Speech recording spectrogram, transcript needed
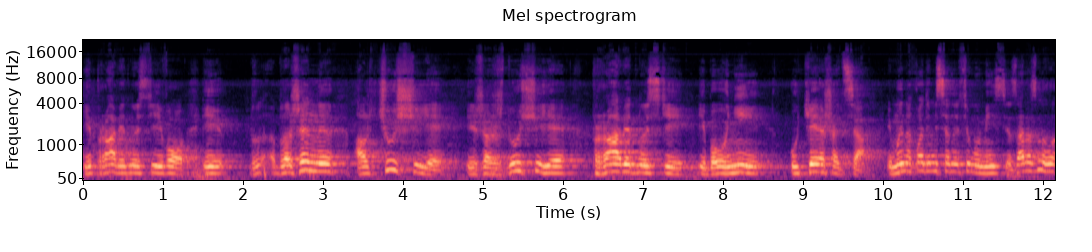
і праведності Його, і блаженні алчущие і жаждущие праведності, ибо вони утешаться. І ми знаходимося на цьому місці. Зараз ми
